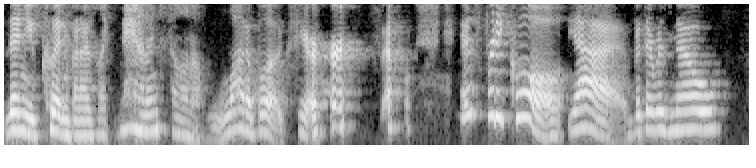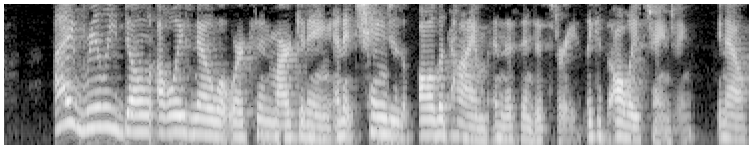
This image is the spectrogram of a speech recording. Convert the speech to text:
then you couldn't. But I was like, man, I'm selling a lot of books here, so it's pretty cool. Yeah, but there was no I really don't always know what works in marketing, and it changes all the time in this industry. Like it's always changing. You know,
